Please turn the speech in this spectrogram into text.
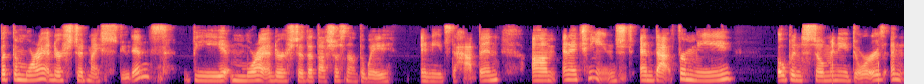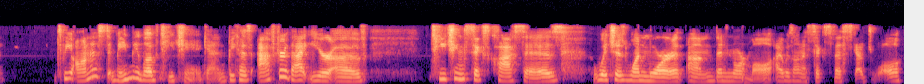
but the more I understood my students, the more I understood that that's just not the way it needs to happen. Um, and I changed. And that for me opened so many doors. And to be honest, it made me love teaching again because after that year of teaching six classes, which is one more um, than normal, I was on a six fifth schedule.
